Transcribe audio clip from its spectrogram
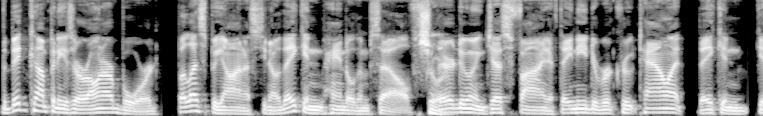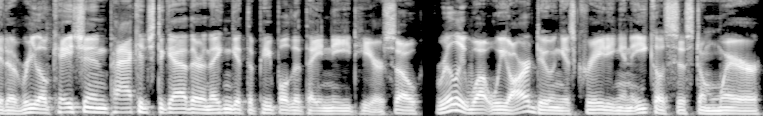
the big companies are on our board, but let's be honest, you know, they can handle themselves. Sure. They're doing just fine. If they need to recruit talent, they can get a relocation package together and they can get the people that they need here. So really what we are doing is creating an ecosystem where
